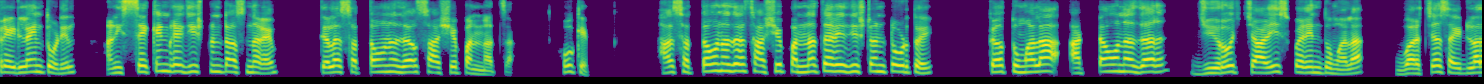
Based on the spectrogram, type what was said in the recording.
ट्रेड लाईन तोडेल आणि सेकंड रेजिस्टंट असणार आहे त्याला सत्तावन्न हजार सहाशे पन्नासचा. ओके हा सत्तावन्न हजार सहाशे पन्नासचा रेजिस्टंट तोडतोय तर तुम्हाला अठ्ठावन्न हजार झिरो चाळीस पर्यंत तुम्हाला वरच्या साईडला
